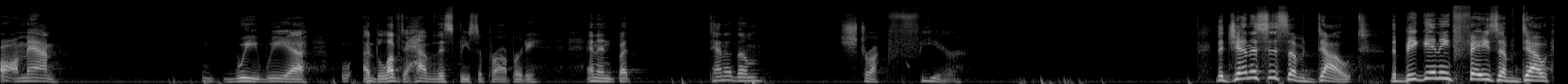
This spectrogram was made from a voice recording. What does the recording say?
oh man, we, we, uh, I'd love to have this piece of property. And then, but 10 of them struck fear. The genesis of doubt, the beginning phase of doubt,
